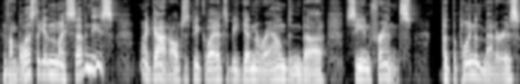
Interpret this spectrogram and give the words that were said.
And if I'm blessed to get into my 70s, my God, I'll just be glad to be getting around and uh, seeing friends. But the point of the matter is,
